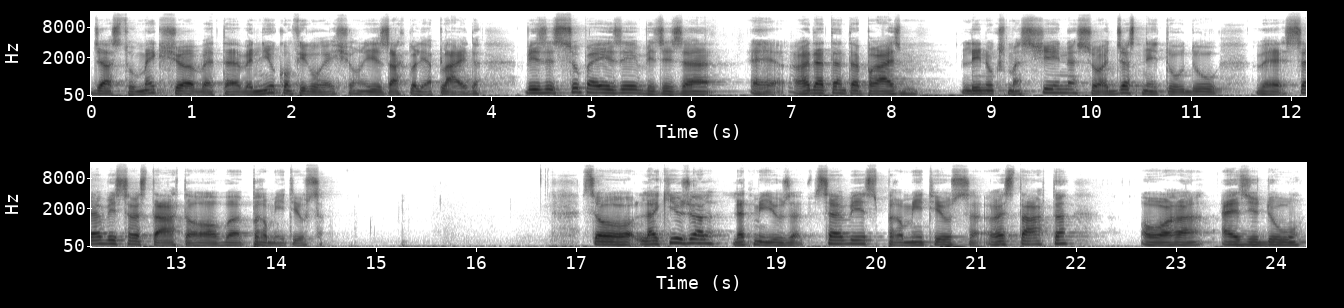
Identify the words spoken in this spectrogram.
just to make sure that uh, the new configuration is actually applied. This is super easy. This is a, a Red Hat Enterprise Linux machine, so I just need to do the service restart of Prometheus. So like usual, let me use a service Prometheus restart or uh, as you do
